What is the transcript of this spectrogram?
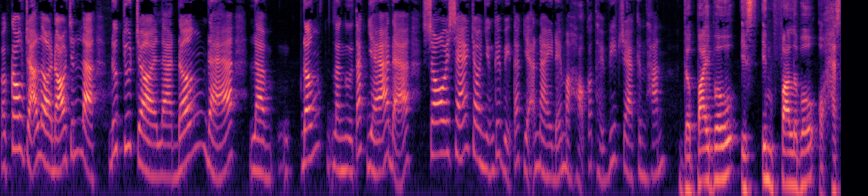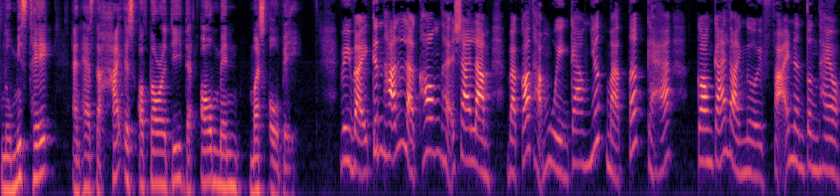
Và câu trả lời đó chính là Đức Chúa Trời là đấng đã là đấng là người tác giả đã soi sáng cho những cái vị tác giả này để mà họ có thể viết ra kinh thánh. The Bible is infallible or has no mistake and has the highest authority that all men must obey. Vì vậy kinh thánh là không thể sai lầm và có thẩm quyền cao nhất mà tất cả con cái loài người phải nên tuân theo.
